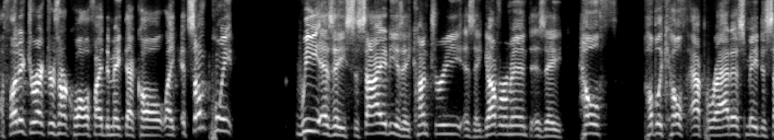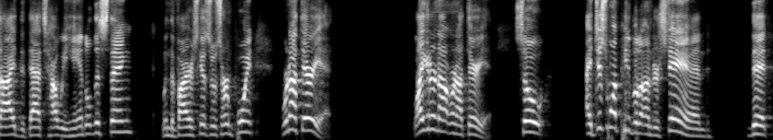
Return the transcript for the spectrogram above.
Athletic directors aren't qualified to make that call. Like at some point, we as a society, as a country, as a government, as a health, public health apparatus may decide that that's how we handle this thing when the virus gets to a certain point. We're not there yet. Like it or not, we're not there yet. So I just want people to understand that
